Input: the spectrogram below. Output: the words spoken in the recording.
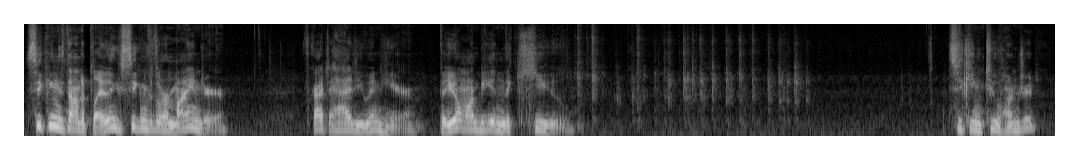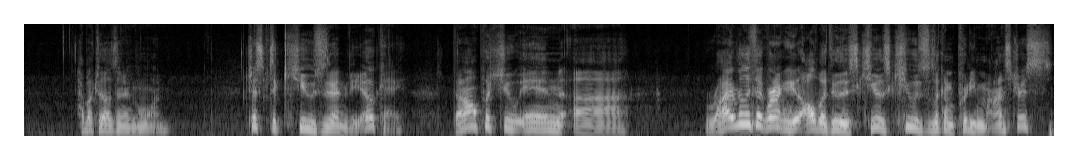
Seeking's down to play. I think Seeking for the reminder. Forgot to add you in here. But you don't want to be in the queue. Seeking 200? How about 2001? Just to queue Envy. Okay. Then I'll put you in... Uh, I really think we're not going to get all the way through this queue. This queue is looking pretty monstrous.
